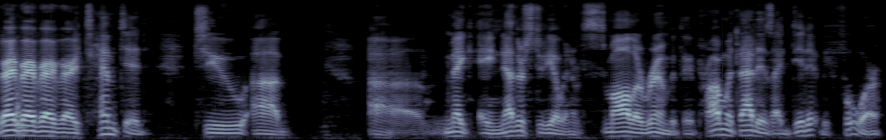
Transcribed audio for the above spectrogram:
very, very, very, very tempted to uh, uh, make another studio in a smaller room. But the problem with that is I did it before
